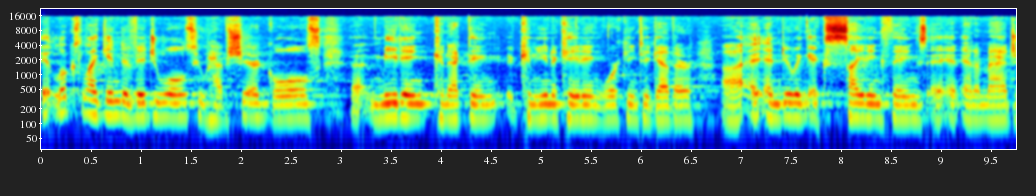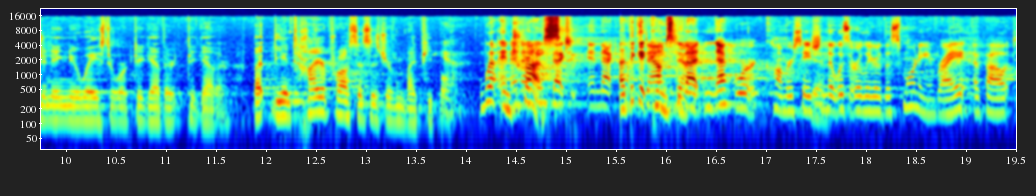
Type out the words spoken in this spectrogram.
It looks like individuals who have shared goals, uh, meeting, connecting, communicating, working together, uh, and, and doing exciting things and, and imagining new ways to work together together. But the entire process is driven by people. Yeah. Well, and, And trust. I think that, and that I think it down comes to down- that network conversation Yeah. that was earlier this morning, right? About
